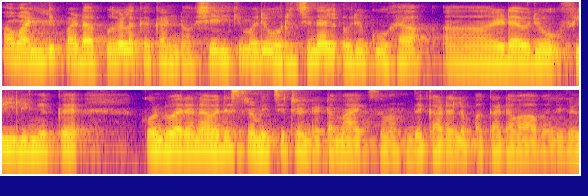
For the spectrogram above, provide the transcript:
ആ വള്ളിപ്പടപ്പുകളൊക്കെ കണ്ടോ? ശരിക്കും ഒരു ഒറിജിനൽ ഒരു ഗുഹ ഒരു ഫീലിംഗ് ഒക്കെ കൊണ്ടുവരാൻ അവർ ശ്രമിച്ചിട്ടുണ്ട് കേട്ടോ മാക്സിമം ഇത് കടലും കടവാവലുകൾ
